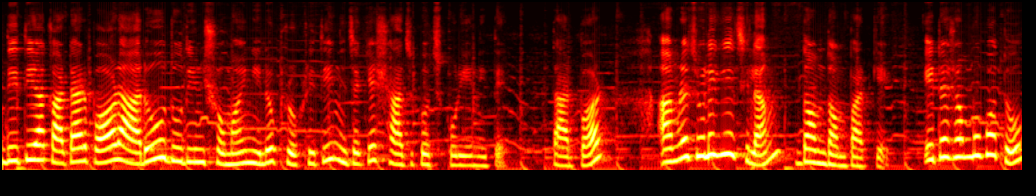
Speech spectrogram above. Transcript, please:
দ্বিতীয়া কাটার পর আরও দুদিন সময় নিল প্রকৃতি নিজেকে সাজগোজ করিয়ে নিতে। তারপর আমরা চলে গিয়েছিলাম দমদম পার্কে। এটা সম্ভবত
